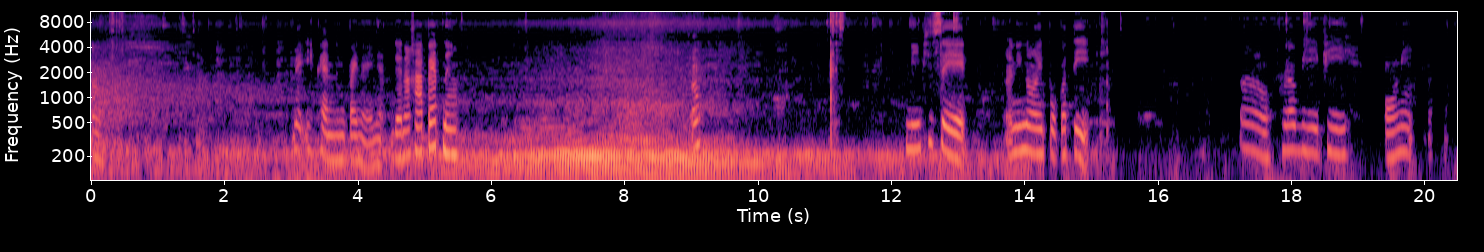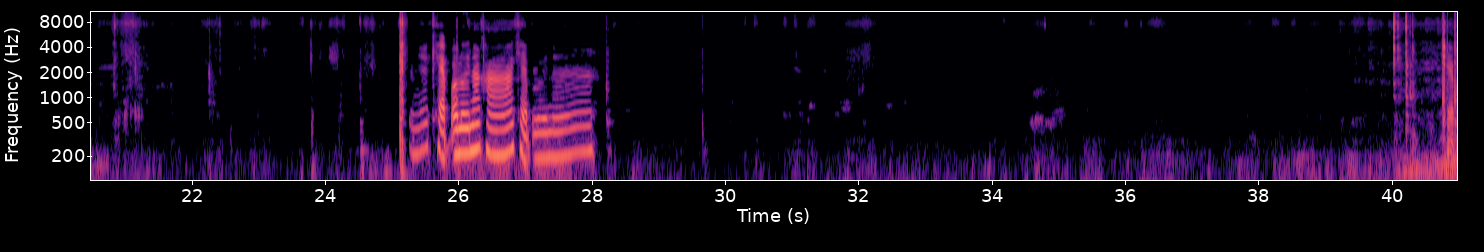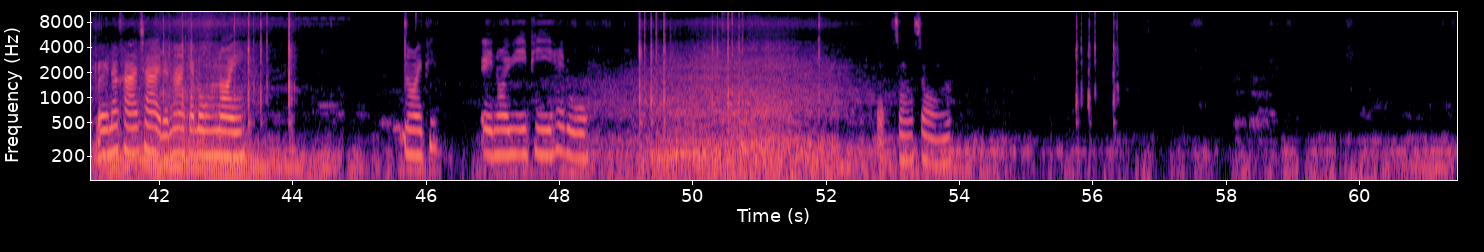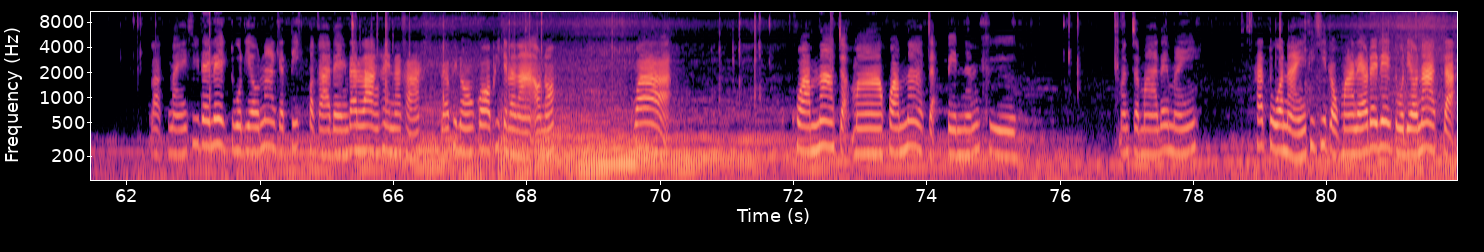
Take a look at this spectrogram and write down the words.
อ้าว เลขอีกแผ่นหนึ่งไปไหนเนี่ย เดี๋ยวนะคะ แป๊บหนึ่งเอ้านี้พิเศษ อันนี้น้อยปกติ อ้าว แล้ว V P อ๋อ นี่อันเนี้ยแคปเอาเลยนะคะ แคปเลยนะ แคป เลยนะคะ ใช่เดี๋ยวหน้าจะลงหน่อยหน่อยพี่เอหน่อย VP ให้ดูหกสองสองหลักไหนที่ได้เลขตัวเดียวน่าจะติ๊กปากกาแดงด้านล่างให้นะคะ แล้วพี่น้องก็พิจารณาเอาเนาะว่า ความน่าจะมาความน่าจะเป็นนั้นคือ มันจะมาได้ไหม ถ้าตัวไหนที่คิดออกมาแล้วได้เลขตัวเดียวน่าจะ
